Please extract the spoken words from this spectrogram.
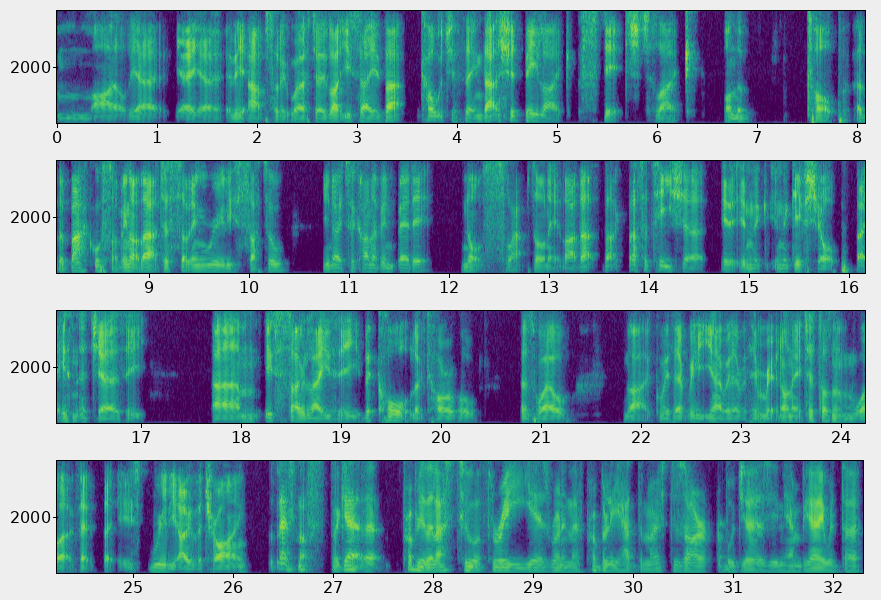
mile. Yeah, yeah, yeah. The absolute worst jersey. Like you say, that culture thing that should be like stitched like on the top at the back or something like that. Just something really subtle, you know, to kind of embed it not slapped on it like that. That that's a t-shirt in the in the gift shop. That isn't a jersey. Um, it's so lazy. The court looked horrible as well, like with every you know with everything written on it. It just doesn't work. That, that it's really over trying. But let's not forget that probably the last two or three years running, they've probably had the most desirable jersey in the NBA with the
